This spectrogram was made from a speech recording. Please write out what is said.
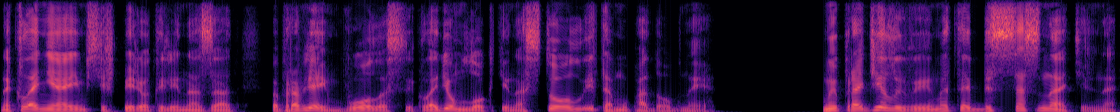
наклоняемся вперед или назад, поправляем волосы, кладем локти на стол и тому подобное. Мы проделываем это бессознательно,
